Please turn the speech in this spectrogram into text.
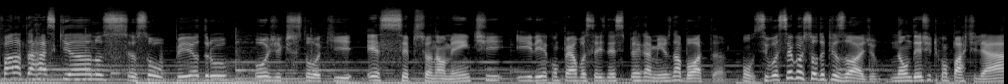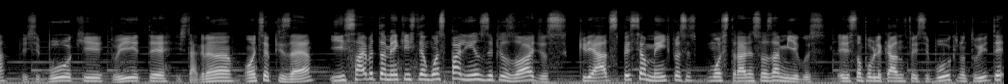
Fala Tarrasquianos, eu sou o Pedro, hoje que estou aqui excepcionalmente e irei acompanhar vocês nesses pergaminhos na bota. Bom, se você gostou do episódio, não deixe de compartilhar Facebook, Twitter, Instagram, onde você quiser. E saiba também que a gente tem algumas palhinhas dos episódios criados especialmente para vocês mostrarem aos seus amigos. Eles estão publicados no Facebook, no Twitter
